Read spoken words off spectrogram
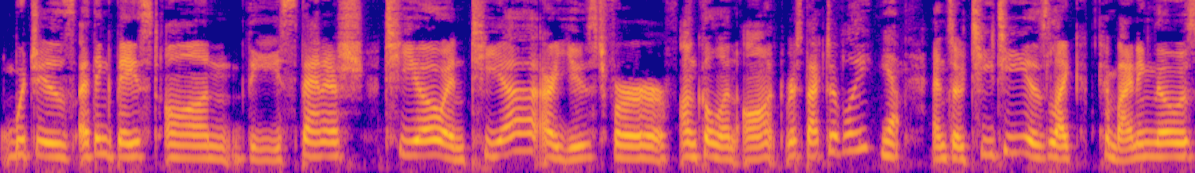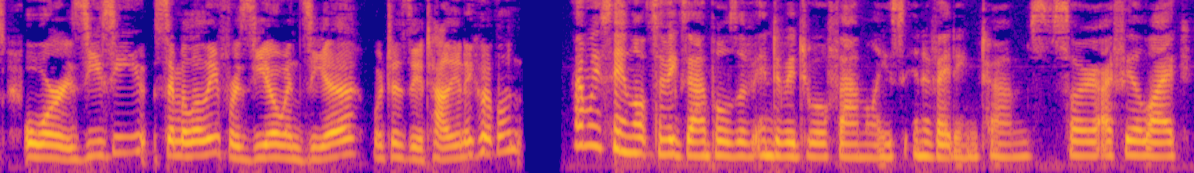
which is, I think, based on the Spanish tío and tía are used for uncle and aunt, respectively. Yeah. And so titi is like combining those. Or zizi, similarly for zio and zia, which is the Italian equivalent. And we've seen lots of examples of individual families innovating terms. So I feel like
